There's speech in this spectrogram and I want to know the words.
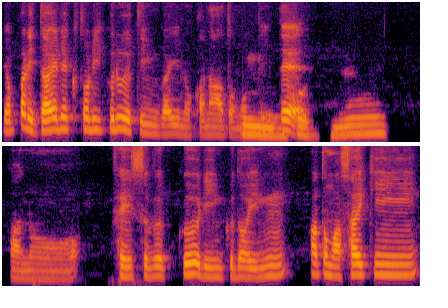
やっぱりダイレクトリクルーティングがいいのかなと思っていて、うん。あの、Facebook、LinkedIn、あとまあ最近、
